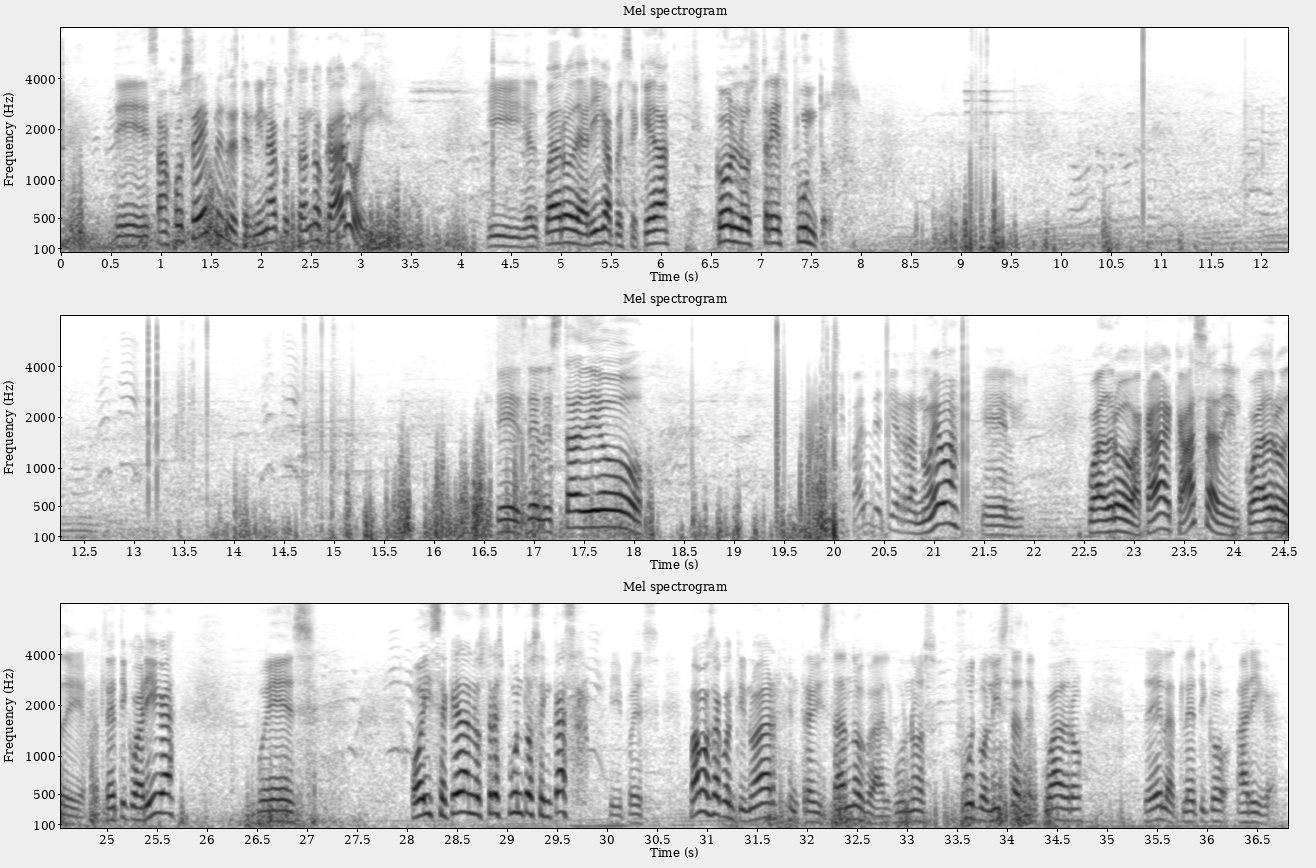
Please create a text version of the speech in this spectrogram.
de San José pues le termina costando caro y, y el cuadro de Ariga pues se queda con los tres puntos. Desde el estadio municipal de Tierra Nueva, el cuadro acá, casa del cuadro de Atlético Ariga, pues hoy se quedan los tres puntos en casa y pues vamos a continuar entrevistando a algunos futbolistas del cuadro del Atlético Ariga.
